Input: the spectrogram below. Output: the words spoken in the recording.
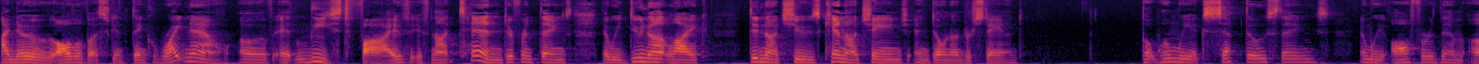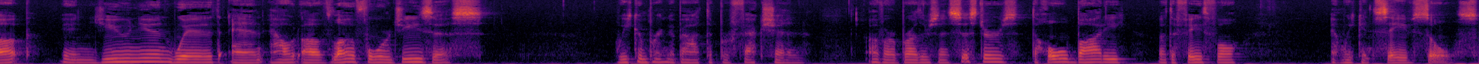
I know all of us can think right now of at least five, if not ten, different things that we do not like, did not choose, cannot change, and don't understand. But when we accept those things and we offer them up in union with and out of love for Jesus, we can bring about the perfection of our brothers and sisters, the whole body of the faithful, and we can save souls.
